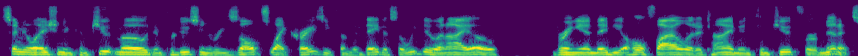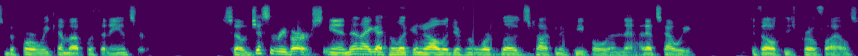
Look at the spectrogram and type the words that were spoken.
simulation and compute mode and producing results like crazy from the data. So we do an IO bring in maybe a whole file at a time and compute for minutes before we come up with an answer. So just the reverse. And then I got to looking at all the different workloads, talking to people, and that's how we develop these profiles.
